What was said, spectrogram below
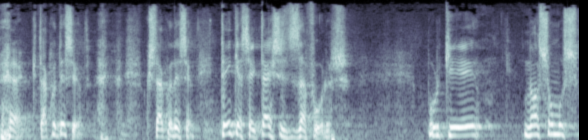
É, que está acontecendo. O que está acontecendo. Tem que aceitar esses desaforos. Porque nós somos,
